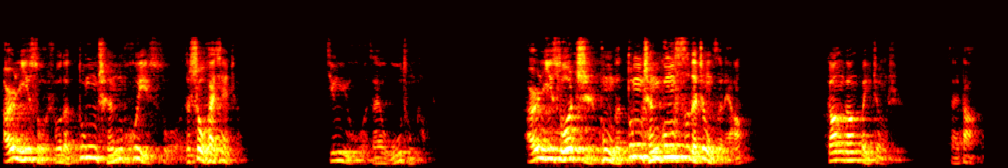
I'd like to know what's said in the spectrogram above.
而你所说的东城会所的受害现场。经遇火灾，无从考证。而你所指控的东辰公司的郑子良，刚刚被证实在大火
